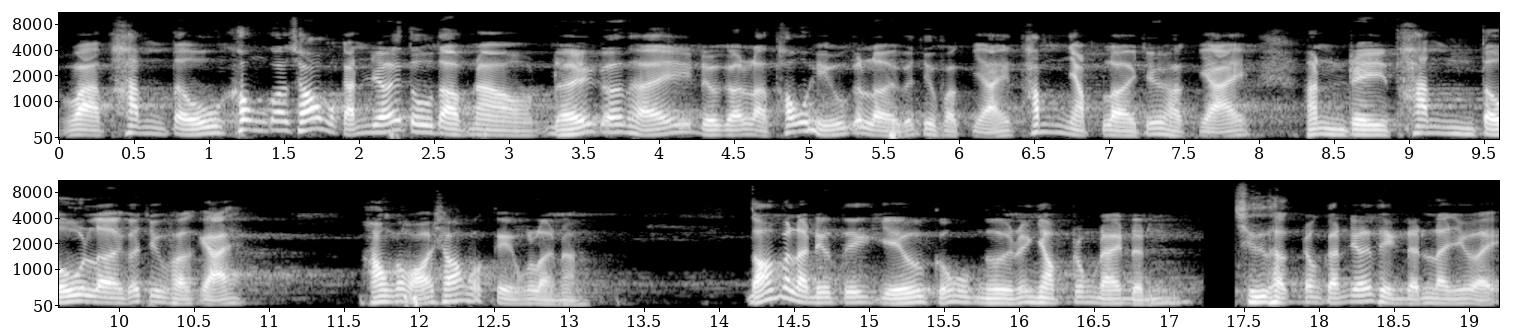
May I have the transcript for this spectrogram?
và thành tựu không có sót một cảnh giới tu tập nào để có thể được, gọi là, thấu hiểu cái lời của chư Phật dạy, thâm nhập lời chư Phật dạy, hành trì thành tựu lời của chư Phật dạy. Không có bỏ sót bất kỳ một lời nào. Đó mới là điều tuyệt diệu của một người nó nhập trong đại định sự thật trong cảnh giới thiền định là như vậy.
